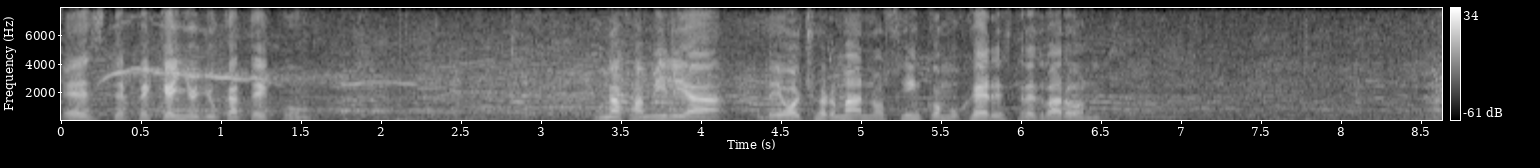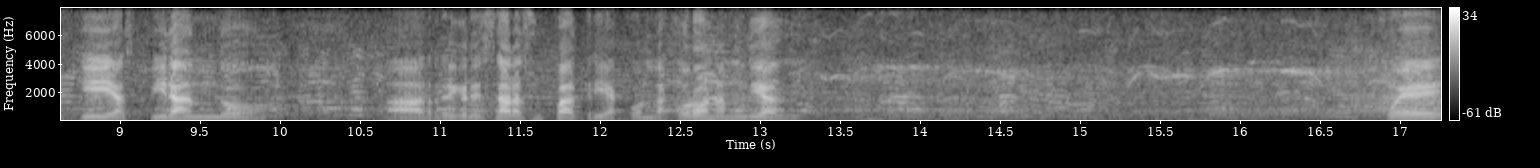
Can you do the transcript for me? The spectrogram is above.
este pequeño yucateco. Una familia de ocho hermanos, cinco mujeres, tres varones. Aquí aspirando a regresar a su patria con la corona mundial. Fue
